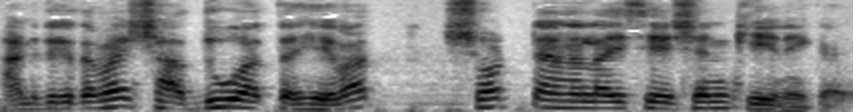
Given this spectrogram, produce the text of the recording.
අනිත් එක තමයි ෂදු අත හේවත් ෂොට් ඇනලයිසේෂන් කියන එකයි.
